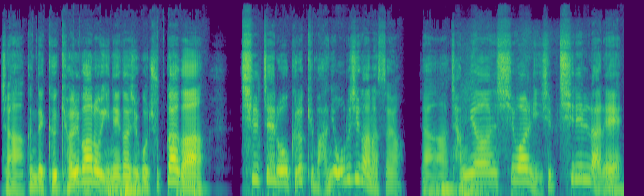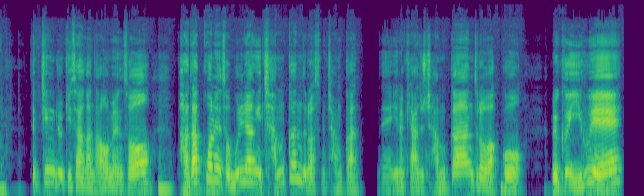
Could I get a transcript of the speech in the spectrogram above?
자, 근데 그 결과로 인해 가지고 주가가 실제로 그렇게 많이 오르지가 않았어요. 자, 작년 10월 27일 날에 특징주 기사가 나오면서 바닥권에서 물량이 잠깐 들어왔습니다. 잠깐. 네, 이렇게 아주 잠깐 들어왔고 그리고 그 이후에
